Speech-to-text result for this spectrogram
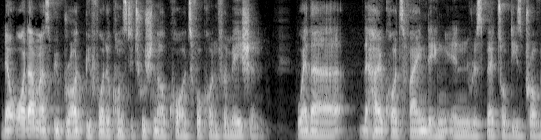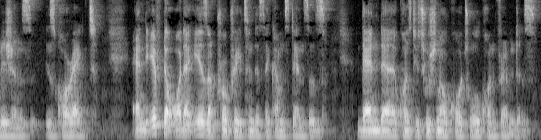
the order must be brought before the Constitutional Court for confirmation whether the High Court's finding in respect of these provisions is correct. And if the order is appropriate in the circumstances, then the Constitutional Court will confirm this.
